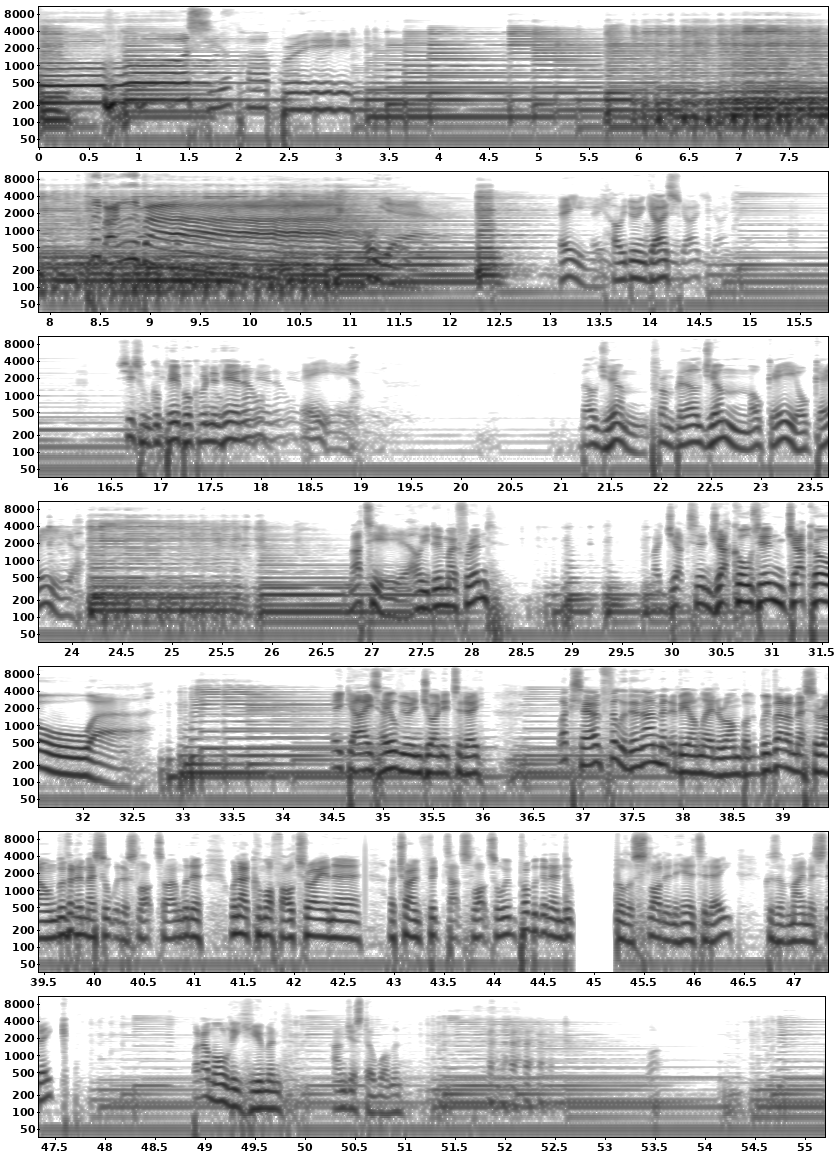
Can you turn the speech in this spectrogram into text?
Riba, riba. Oh yeah. Hey, how are you doing, guys? See some good people coming in here now. Hey. Belgium, from Belgium. Okay, okay. Matty, how you doing, my friend? Mike Jackson, Jacko's in, Jacko. Uh, hey guys, I hope you're enjoying it today. Like I say, I'm filling in. I'm meant to be on later on, but we've had a mess around. We've had a mess up with a slot, so I'm gonna when I come off, I'll try and uh, I'll try and fix that slot. So we're probably gonna end up with another slot in here today because of my mistake. But I'm only human. I'm just a woman.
